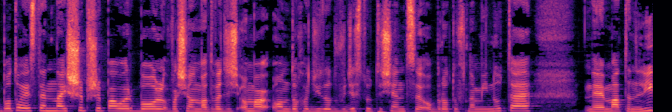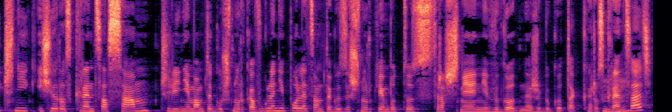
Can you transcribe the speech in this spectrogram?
bo to jest ten najszybszy Powerball. Właśnie on ma 20, on, ma, on dochodzi do 20 tysięcy obrotów na minutę, e, ma ten licznik i się rozkręca sam, czyli nie mam tego sznurka. W ogóle nie polecam tego ze sznurkiem, bo to jest strasznie niewygodne, żeby go tak rozkręcać.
